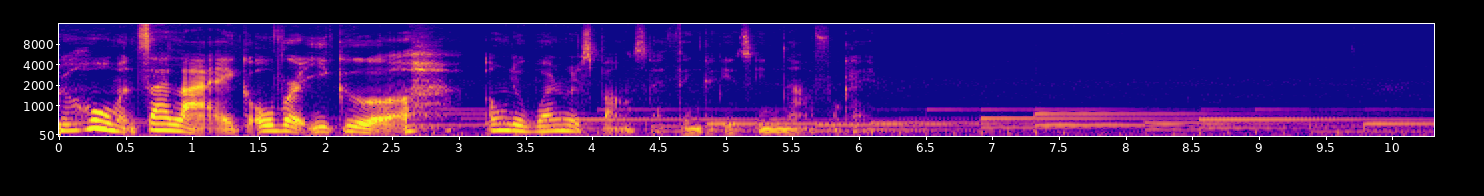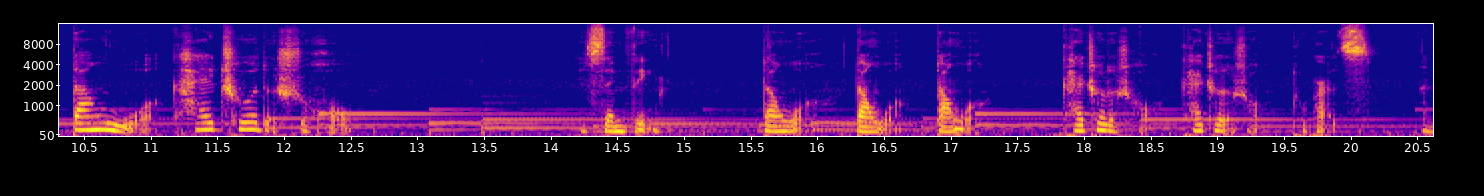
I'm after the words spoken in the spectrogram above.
然后我们再来 go over 一个 only one response. I think is enough. OK。当我开车的时候，same thing。当我，当我，当我。开车的时候，开车的时候，two parts。嗯，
